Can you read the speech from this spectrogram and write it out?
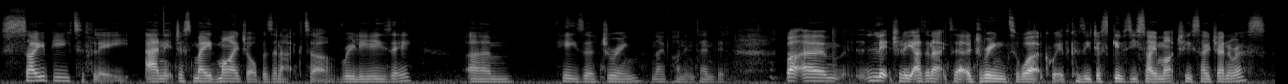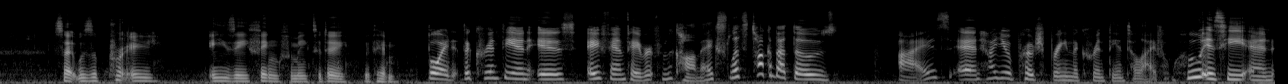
so beautifully, and it just made my job as an actor really easy. Um, he's a dream, no pun intended. But um, literally, as an actor, a dream to work with because he just gives you so much. He's so generous. So it was a pretty easy thing for me to do with him. Boyd, the Corinthian is a fan favorite from the comics. Let's talk about those eyes and how you approach bringing the Corinthian to life. Who is he and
